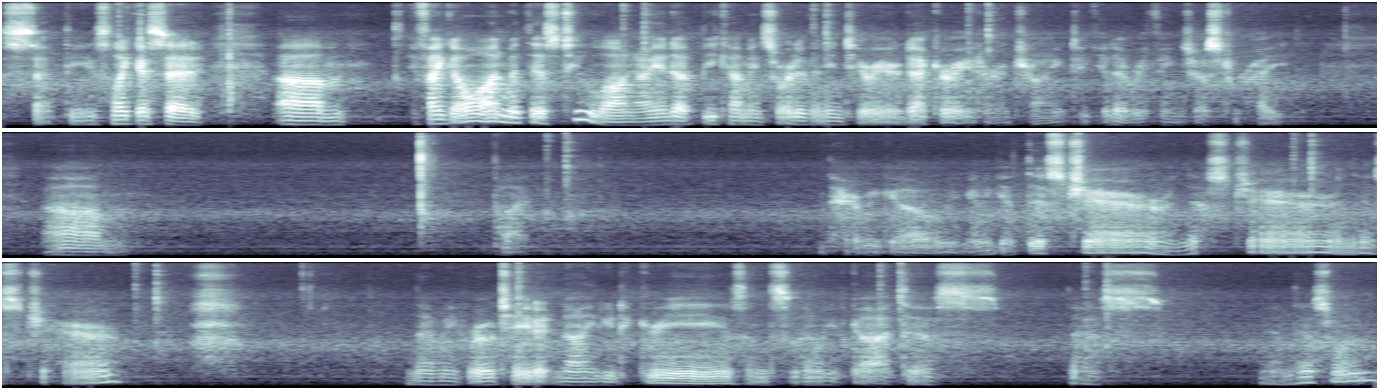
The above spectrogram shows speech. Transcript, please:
set these. Like I said, um, if I go on with this too long, I end up becoming sort of an interior decorator and trying to get everything just right. Um, but there we go. We're going to get this chair and this chair and this chair. And then we rotate it 90 degrees, and so then we've got this, this, and this one.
